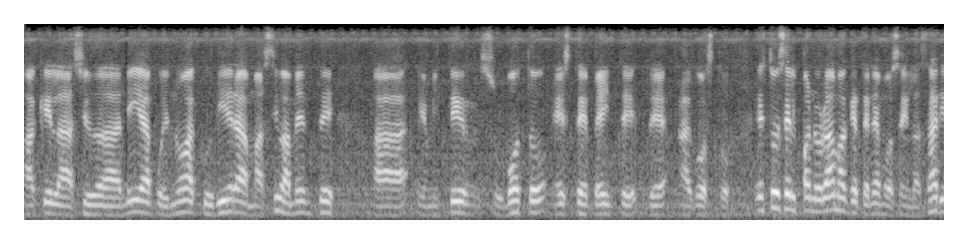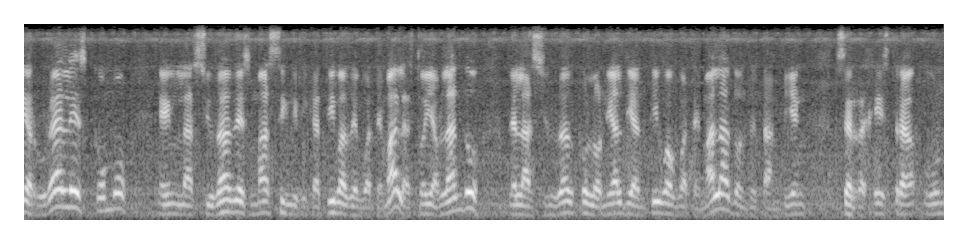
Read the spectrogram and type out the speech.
a que la ciudadanía pues no acudiera masivamente a emitir su voto este 20 de agosto. Esto es el panorama que tenemos en las áreas rurales como en las ciudades más significativas de Guatemala. Estoy hablando de la ciudad colonial de Antigua Guatemala, donde también se registra un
